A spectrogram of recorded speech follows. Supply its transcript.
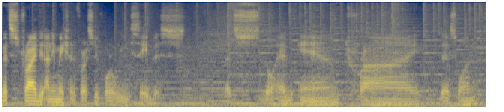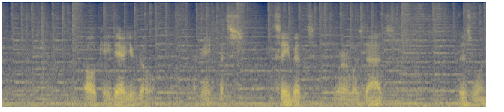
let's try the animation first before we save this. Let's go ahead and try this one. Okay there you go. Okay let's save it. Where was that? This one.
